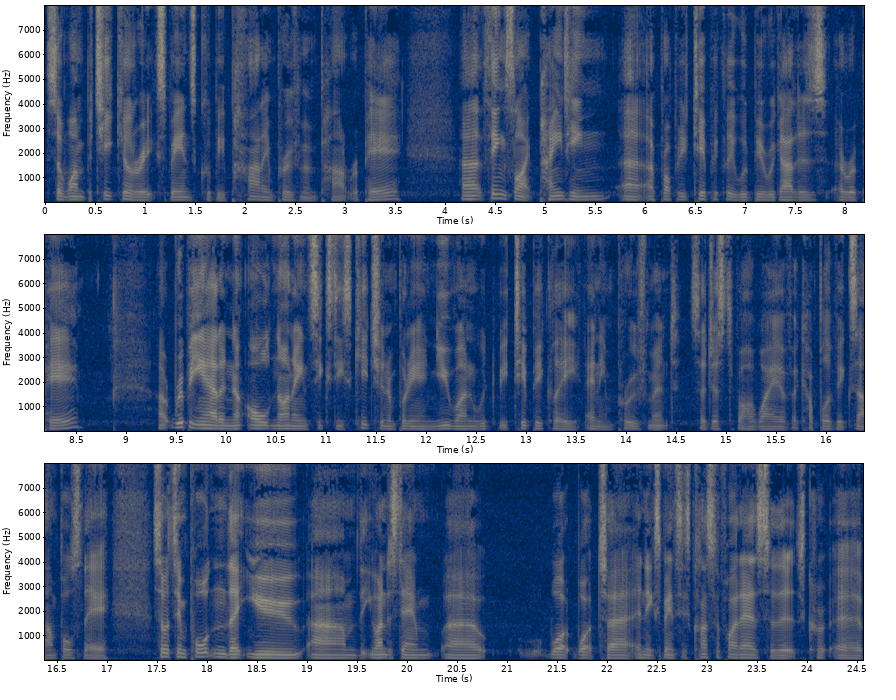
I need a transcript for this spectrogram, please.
So, one particular expense could be part improvement, part repair. Uh, things like painting uh, a property typically would be regarded as a repair. Uh, ripping out an old 1960s kitchen and putting a new one would be typically an improvement. So, just by way of a couple of examples there. So, it's important that you um, that you understand uh, what what uh, an expense is classified as, so that it's cr- uh,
